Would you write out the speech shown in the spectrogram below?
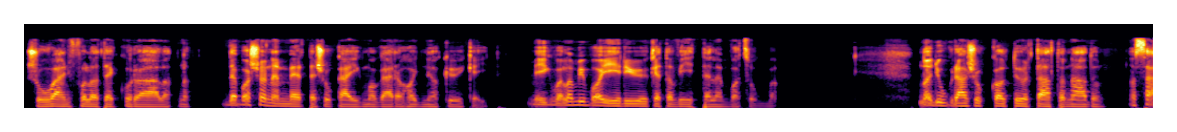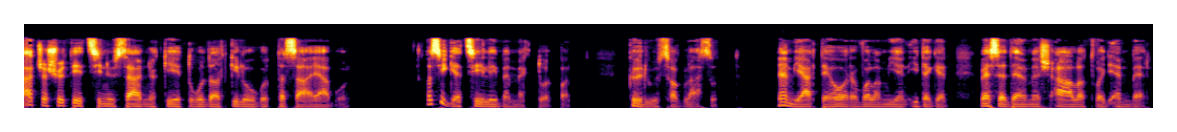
Sovány falat ekkora állatnak, de Basa nem merte sokáig magára hagyni a kölykeit. Még valami baj éri őket a védtelen vacokban. Nagy ugrásokkal tört át a nádon, a szárcsa sötét színű szárnya két oldalt kilógott a szájából. A sziget szélében megtorpant. Körül szaglászott. Nem járt-e arra valamilyen idegen, veszedelmes állat vagy ember?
